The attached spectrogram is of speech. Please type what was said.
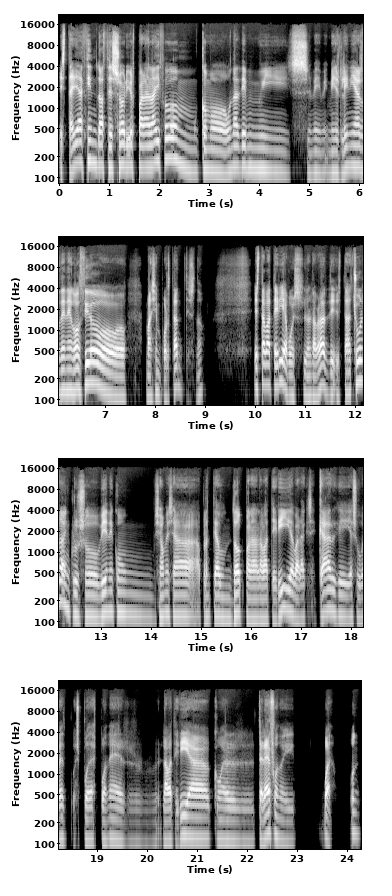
estaría haciendo accesorios para el iPhone como una de mis, mi- mi- mis líneas de negocio más importantes, ¿no? Esta batería, pues la verdad está chula, incluso viene con, Xiaomi se ha planteado un dock para la batería, para que se cargue y a su vez pues puedas poner la batería con el teléfono y bueno, un,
